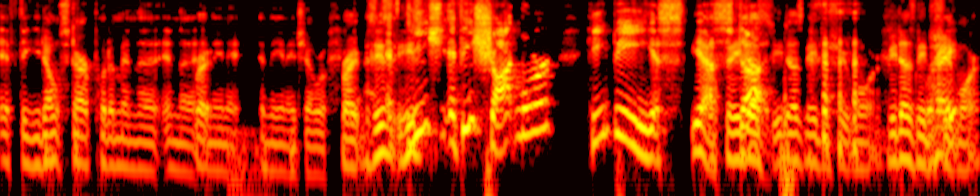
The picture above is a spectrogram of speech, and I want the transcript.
if the, you don't start put him in the in the Right. in the in the NHL role. right. Because he's, if he's he if he shot more, he'd be a, s- a yes, he stud. does. He does need to shoot more. He does need to shoot more.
